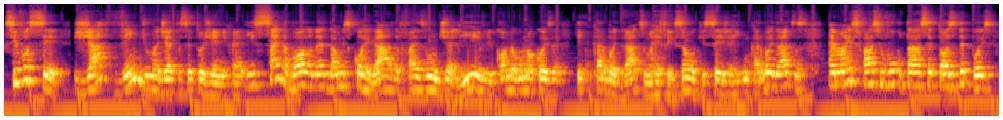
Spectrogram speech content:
se você já vem de uma dieta cetogênica e sai da bola, né, dá uma escorregada, faz um dia livre, come alguma coisa rica em carboidratos, uma refeição que seja rica em carboidratos, é mais fácil voltar à cetose depois,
